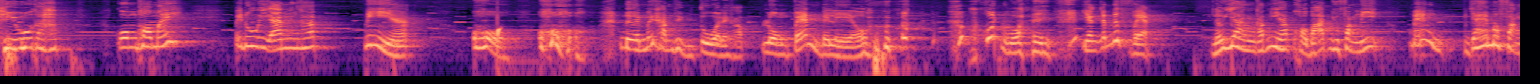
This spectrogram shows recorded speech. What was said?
ผิวครับโกงพอไหม ไปดูอีกอันหนึงครับ นี่ฮะโอ้โหโอ้เดินไม่ทันถึงตัวเลยครับ ลงแป้นไปแล้ว โคตรไวอย่างกันนึกแฟดแล้วยังครับนี่ครับขอบาสอยู่ฝั่งนี้ แม่งย้ายมาฝั่ง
